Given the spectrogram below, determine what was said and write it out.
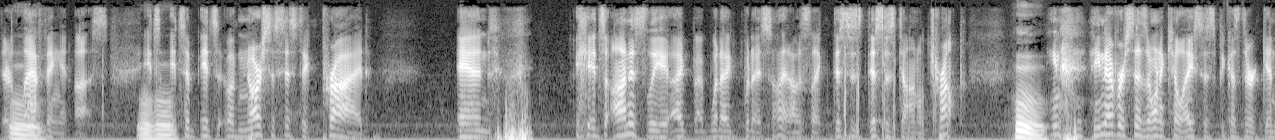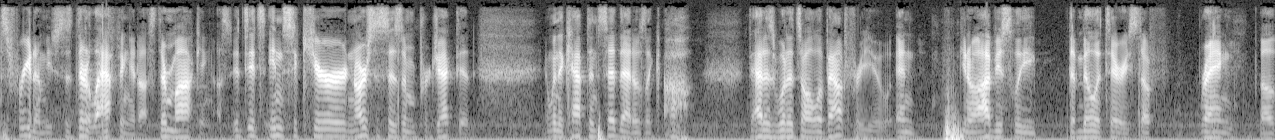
They're Mm. laughing at us. Mhm. It's it's a it's a narcissistic pride, and it's honestly I, I when I when I saw it I was like this is this is Donald Trump. Hmm. He, he never says I want to kill ISIS because they're against freedom. He says they're laughing at us. They're mocking us. It's it's insecure narcissism projected. And when the captain said that, I was like, oh, that is what it's all about for you. And you know, obviously the military stuff rang uh,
